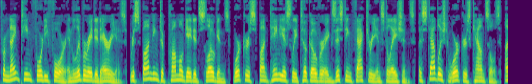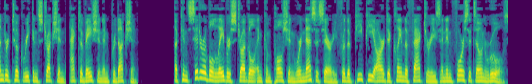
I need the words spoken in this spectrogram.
From 1944 in liberated areas, responding to promulgated slogans, workers spontaneously took over existing factory installations, established workers' councils, undertook reconstruction, activation and production. A considerable labor struggle and compulsion were necessary for the PPR to claim the factories and enforce its own rules.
